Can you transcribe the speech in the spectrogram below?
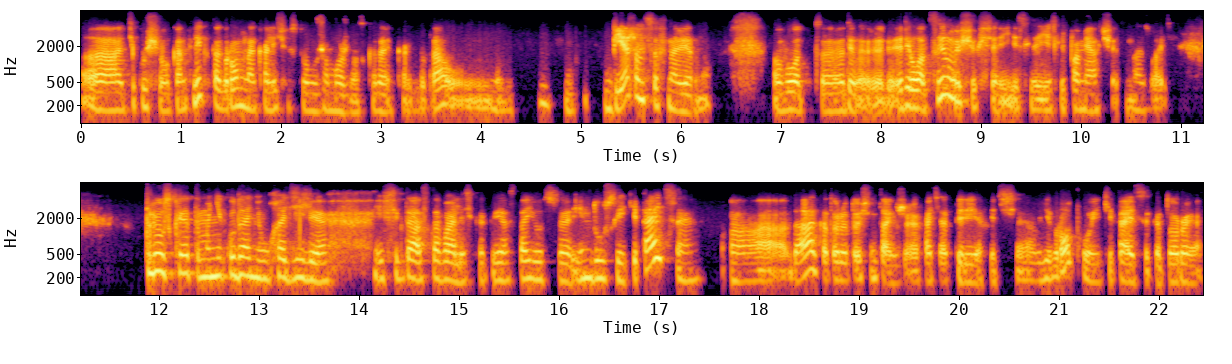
э, текущего конфликта огромное количество уже, можно сказать, как бы, да, беженцев, наверное, вот, э, релацирующихся, если, если помягче это назвать. Плюс к этому никуда не уходили и всегда оставались, как и остаются, индусы и китайцы, а, да, которые точно так же хотят переехать э, в Европу, и китайцы, которые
